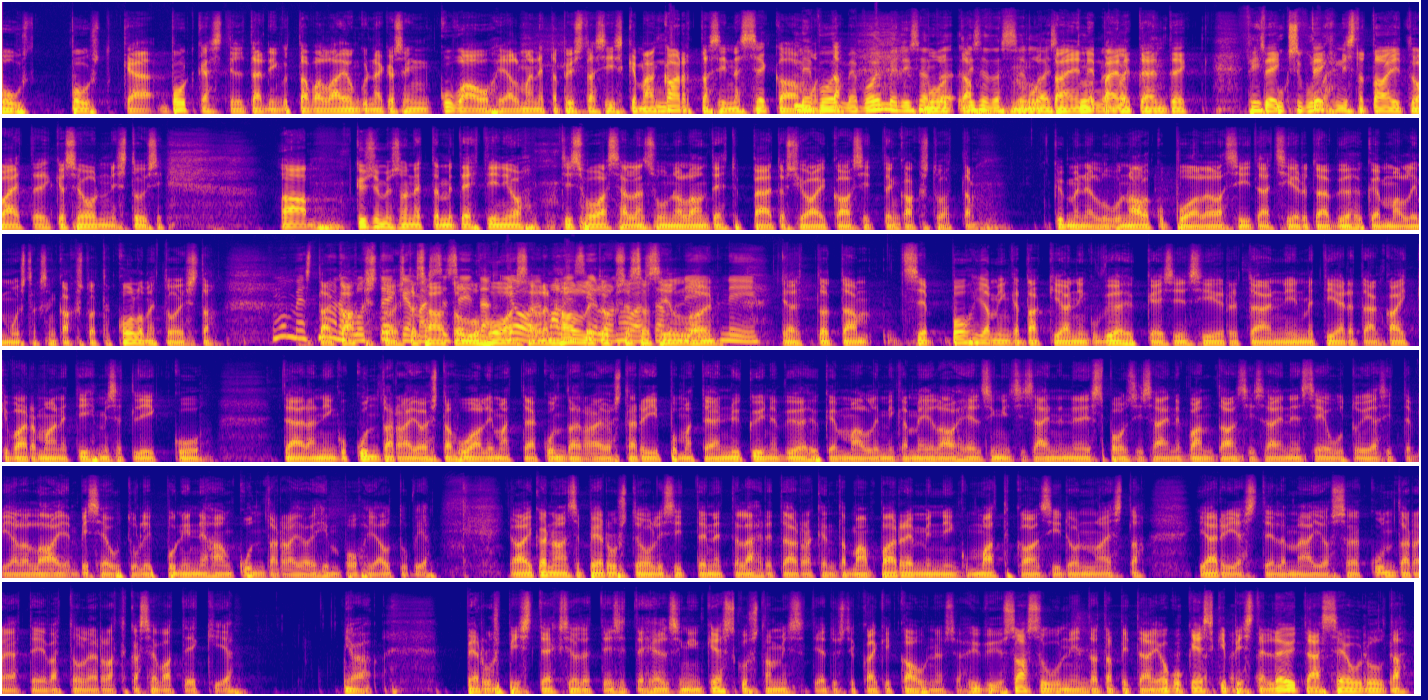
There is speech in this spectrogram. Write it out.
podcastilta niin kuin tavallaan jonkunnäköisen kuvaohjelman, että pystytään iskemään kartta sinne sekaan. Me, mutta, voi, me voimme lisätä, mutta, lisätä sellaisen Mutta en epäile te, te, teknistä taitoa, että eikö se onnistuisi. Uh, kysymys on, että me tehtiin jo, siis HSLn suunnalla on tehty päätös jo aikaa sitten 2000 10-luvun alkupuolella siitä, että siirrytään vyöhykemalliin muistaakseni 2013 Mun mielestä tai 12. Sä oot ollut HSLn hallituksessa silloin. silloin. Niin, niin. Ja tota, se pohja, minkä takia niin kuin vyöhykkeisiin siirrytään, niin me tiedetään kaikki varmaan, että ihmiset liikkuu – täällä niin kuin kuntarajoista huolimatta ja kuntarajoista riippumatta ja nykyinen vyöhykemalli, mikä meillä on Helsingin sisäinen, Espoon sisäinen, Vantaan sisäinen seutu ja sitten vielä laajempi seutulippu, niin nehän on kuntarajoihin pohjautuvia. Ja aikanaan se peruste oli sitten, että lähdetään rakentamaan paremmin niin kuin matkaan sidonnaista järjestelmää, jossa kuntarajat eivät ole ratkaiseva tekijä. Ja peruspisteeksi otettiin sitten Helsingin keskusta, missä tietysti kaikki kauneus ja hyvyys asuu, niin tota pitää joku keskipiste löytää seudulta.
